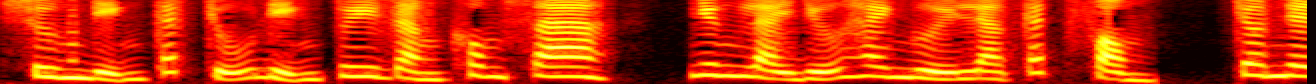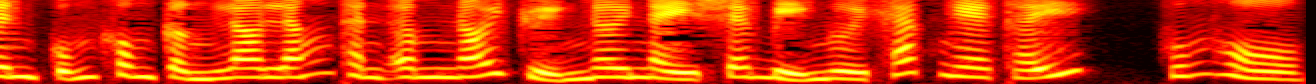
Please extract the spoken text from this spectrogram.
sương điện cách chủ điện tuy rằng không xa, nhưng là giữa hai người là cách phòng cho nên cũng không cần lo lắng thanh âm nói chuyện nơi này sẽ bị người khác nghe thấy, huống hồ,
